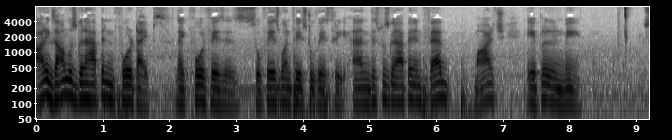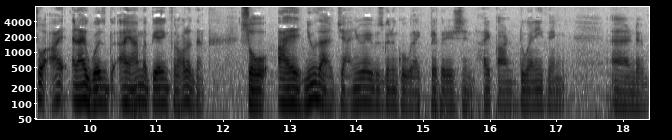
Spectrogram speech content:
our exam was going to happen in four types, like four phases. So phase one, phase two, phase three, and this was going to happen in Feb, March, April, and May. So I and I was I am appearing for all of them. So I knew that January was going to go like preparation. I can't do anything, and um,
